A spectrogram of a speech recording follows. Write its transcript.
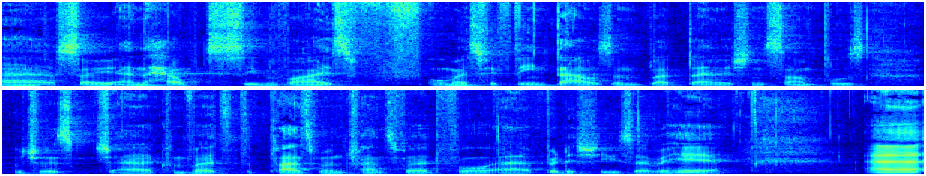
uh, so and helped supervise f- almost 15,000 blood donation samples, which was uh, converted to plasma and transferred for uh, British use over here. Uh,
